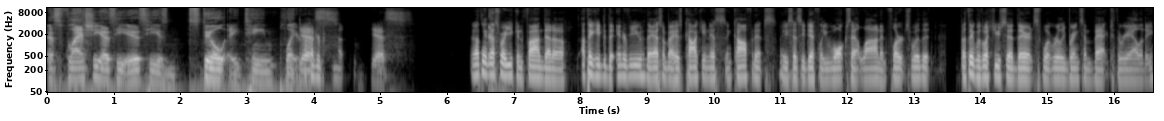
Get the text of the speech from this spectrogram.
As flashy as he is, he is still a team player. Yes. 100%. Yes. And I think that's where you can find that. Uh, I think he did the interview. They asked him about his cockiness and confidence. He says he definitely walks that line and flirts with it. But I think with what you said there, it's what really brings him back to the reality.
